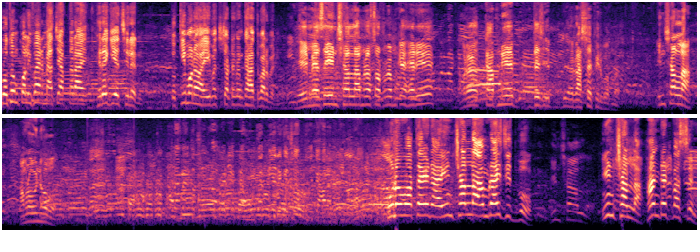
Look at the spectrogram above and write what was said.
প্রথম কোয়ালিফায়ার ম্যাচে আপনারা হেরে গিয়েছিলেন। তো কি মনে হয় এই ম্যাচে চট্টগ্রামকে হারাতে পারবেন? এই ম্যাচে ইনশাল্লাহ আমরা চট্টগ্রামকে হেরে আমরা কাপ নিয়ে রাস্তায় ফিরবো আমরা। ইনশাল্লাহ আমরা উইন হব। কোনো মতেই না ইনশাআল্লাহ আমরাই জিতবো। ইনশাআল্লাহ। Hundred percent.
